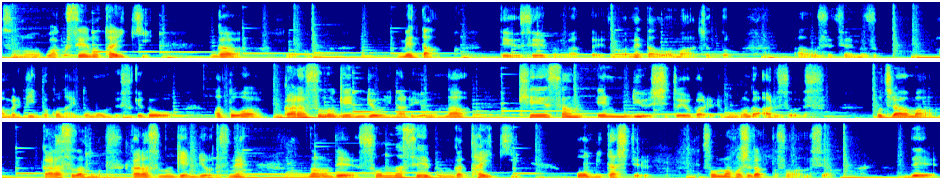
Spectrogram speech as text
その惑星の大気がメタンっていう成分があったりとかメタンはまあちょっとあの説明むずあんまりピンとこないと思うんですけどあとはガラスの原料になるような計算塩粒子と呼ばれるものがあるそうです。こちらはまあガラスだと思うんです。ガラスの原料ですね。なので、そんな成分が大気を満たしてる。そんな星だったそうなんですよ。で、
